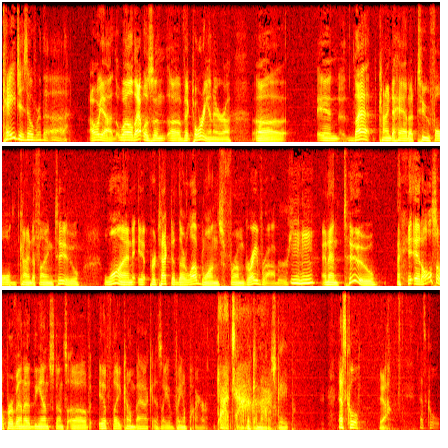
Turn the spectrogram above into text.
cages over the. Uh, Oh yeah, well that was in uh, Victorian era, uh, and that kind of had a twofold kind of thing too, one, it protected their loved ones from grave robbers, mm-hmm. and then two, it also prevented the instance of if they come back as a vampire, Gotcha. they cannot escape. That's cool. Yeah. That's cool.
